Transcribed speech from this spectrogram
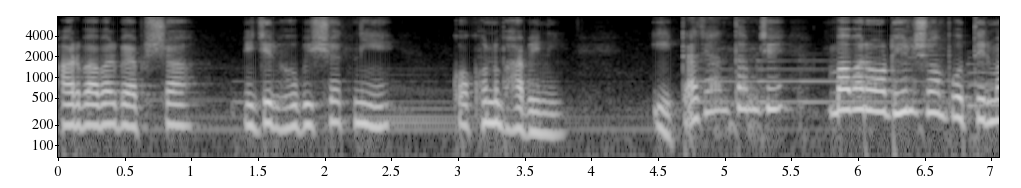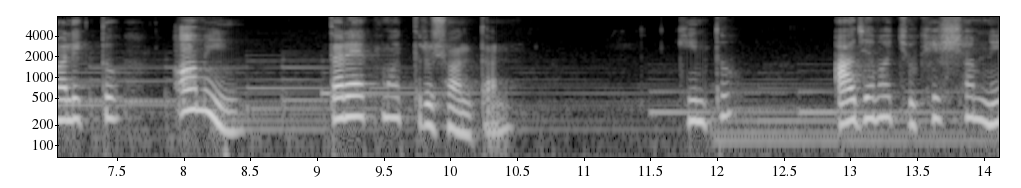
আর বাবার ব্যবসা, নিজের ভবিষ্যৎ নিয়ে কখনো ভাবেনি। এটা জানতাম যে বাবার অঢেল সম্পত্তির মালিক তো। আমি তার একমাত্র সন্তান। কিন্তু আজ আমার চোখের সামনে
